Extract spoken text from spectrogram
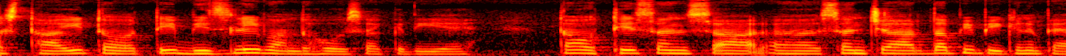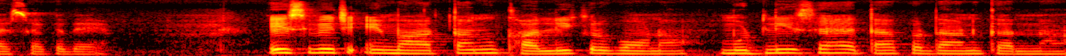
ਅਸਥਾਈ ਤੌਰ ਤੇ ਬਿਜਲੀ ਬੰਦ ਹੋ ਸਕਦੀ ਹੈ, ਤਾਂ ਉੱਥੇ ਸੰਸਾਰ ਸੰਚਾਰ ਦਾ ਵੀ ਵਿਘਨ ਪੈ ਸਕਦਾ ਹੈ। ਇਸ ਵਿੱਚ ਇਮਾਰਤਾਂ ਨੂੰ ਖਾਲੀ ਕਰਵਾਉਣਾ, ਮੁੱਢਲੀ ਸਹਾਇਤਾ ਪ੍ਰਦਾਨ ਕਰਨਾ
